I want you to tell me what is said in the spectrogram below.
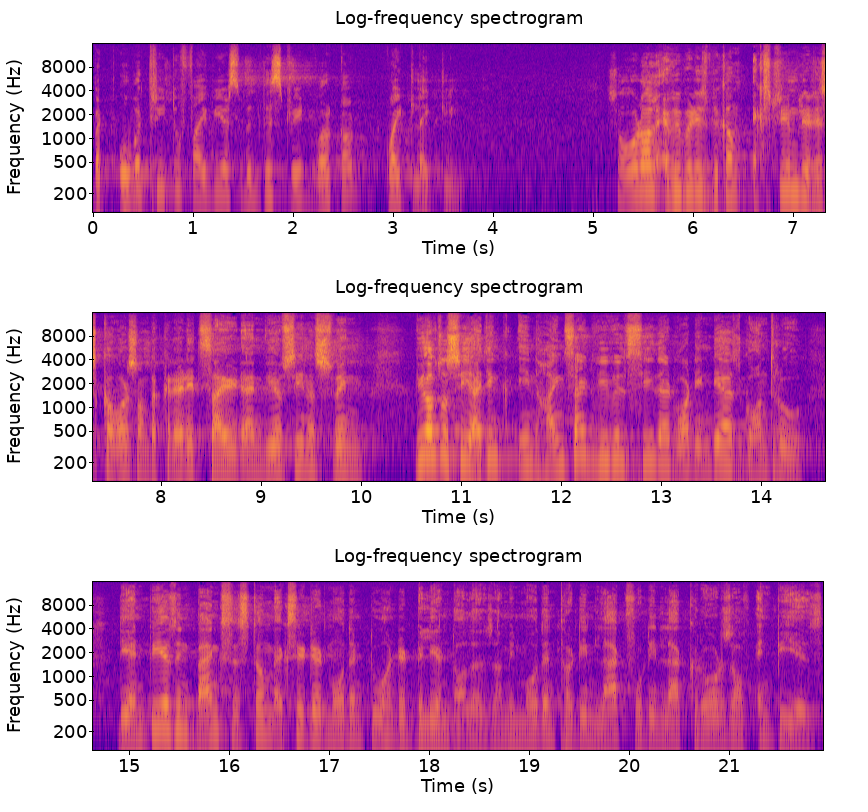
but over three to five years, will this trade work out? Quite likely. So overall, everybody's become extremely risk averse on the credit side, and we have seen a swing. We also see, I think, in hindsight, we will see that what India has gone through, the NPAs in bank system exceeded more than 200 billion dollars. I mean, more than 13 lakh, 14 lakh crores of NPAs.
